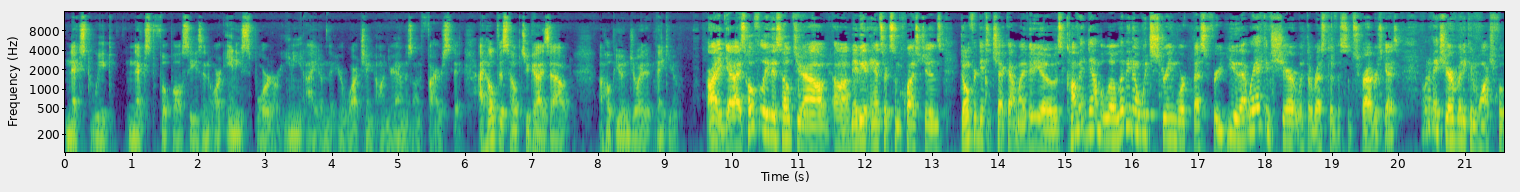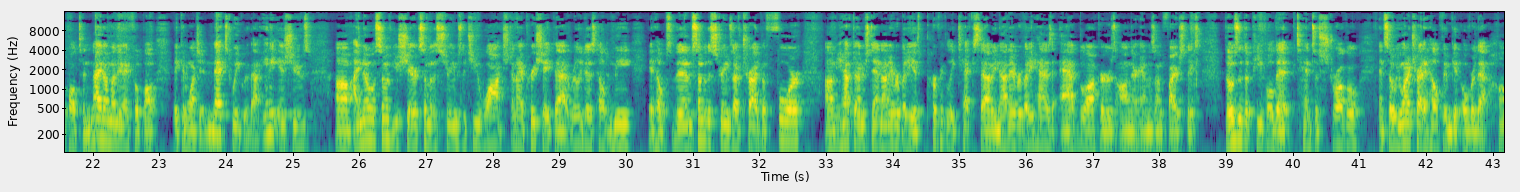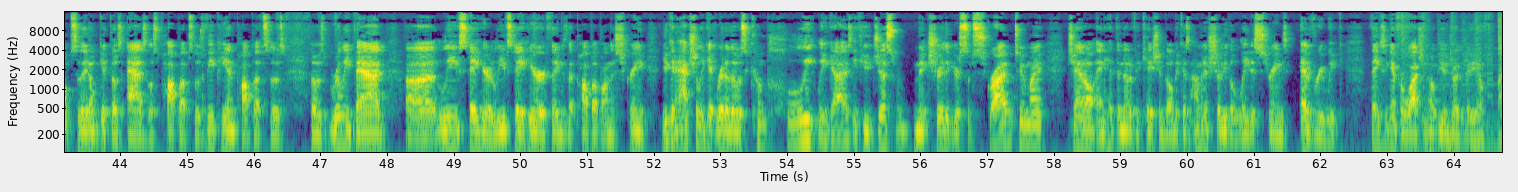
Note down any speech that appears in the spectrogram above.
next week next football season or any sport or any item that you're watching on your Amazon Fire Stick. I hope this helped you guys out. I hope you enjoyed it. Thank you. All right, guys, hopefully this helped you out. Uh, maybe it answered some questions. Don't forget to check out my videos. Comment down below. Let me know which stream worked best for you. That way I can share it with the rest of the subscribers, guys. I want to make sure everybody can watch football tonight on Monday Night Football. They can watch it next week without any issues. Um, I know some of you shared some of the streams that you watched, and I appreciate that. It really does help me. It helps them. Some of the streams I've tried before, um, you have to understand not everybody is perfectly tech savvy. Not everybody has ad blockers on their Amazon Fire Sticks. Those are the people that tend to struggle, and so we want to try to help them get over that hump so they don't get those ads, those pop-ups, those VPN pop-ups, those those really bad uh, leave, stay here, leave, stay here, things that pop up on the screen. You can actually get rid of those completely, guys, if you just make sure that you're subscribed to my channel and hit the notification bell because I'm going to show you the latest streams every week. Thanks again for watching. Hope you enjoyed the video. Bye.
